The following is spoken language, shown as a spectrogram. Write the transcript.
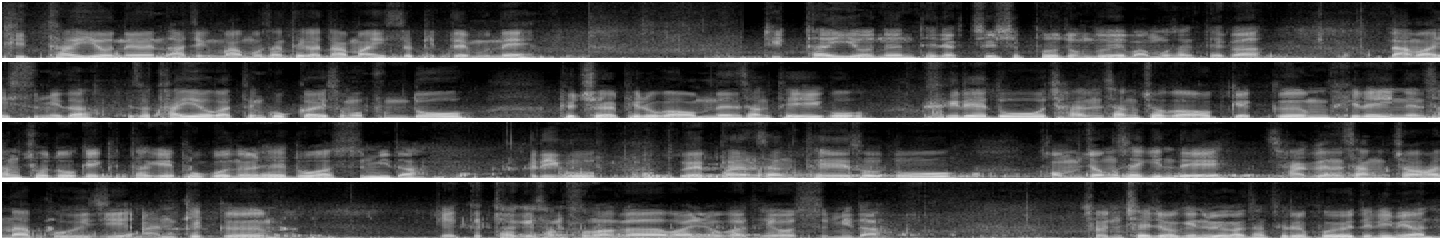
뒷 타이어는 아직 마모 상태가 남아 있었기 때문에 뒷 타이어는 대략 70% 정도의 마모 상태가 남아 있습니다. 그래서 타이어 같은 고가의 소모품도 교체할 필요가 없는 상태이고 휠에도 잔 상처가 없게끔 휠에 있는 상처도 깨끗하게 복원을 해 놓았습니다. 그리고 외판 상태에서도 검정색인데 작은 상처 하나 보이지 않게끔 깨끗하게 상품화가 완료가 되었습니다. 전체적인 외관 상태를 보여드리면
